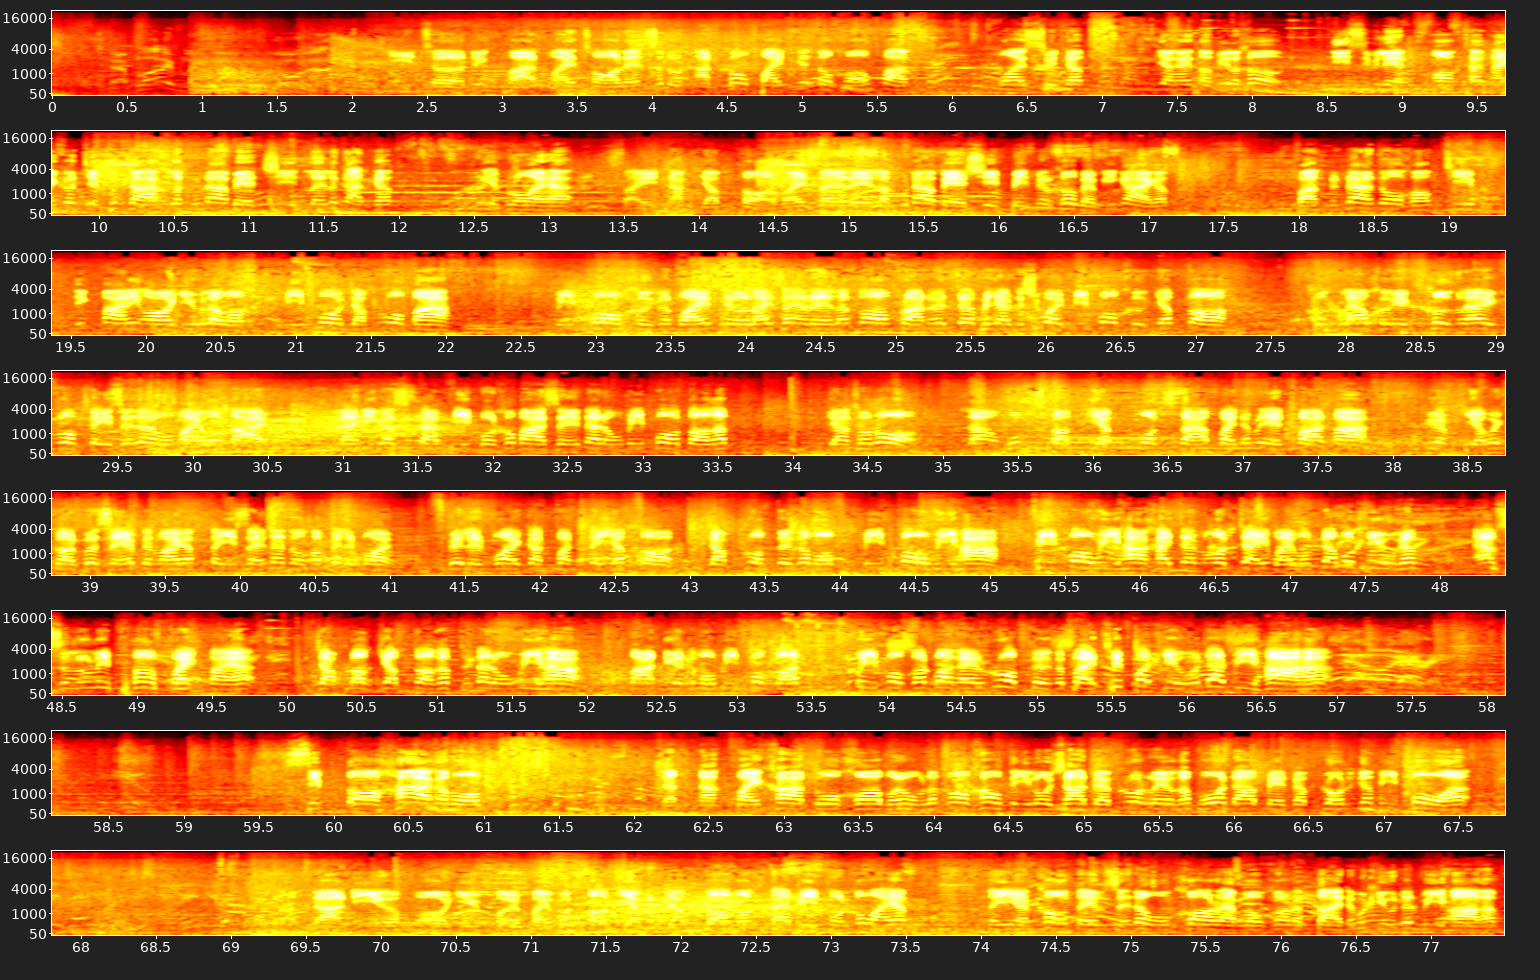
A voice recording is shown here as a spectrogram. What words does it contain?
อีเทอร์ดึงผ่านไว้ทอเลนสะดุดอัดเข้าไปที่ตัวของฝั่งไวสวิตครับ ยังไงต่อพี่ละเคิลดีซิเบเลตออกทางไหนก็เจ็บทุกทางลากูน่าเบดฉีดเลยแล้วกันครับ เรียบร้อยฮะใส่หนักย้ำต่อไรไซเลนลากูน่าเบดฉีดปิดมิลเคิลแบบง่ายๆครับ ฝั่งทางด้านตัวของทีมนิกมานี่ออฮิวแล้วผมมีโป้จับรวบมามีโป้ขึงกันไว้เจอไลท์ไซเรนแล้วก็บราดเอเจอร์พยายามจะช่วยมีโป้ขึงย้ำต่อขึงแล้วขึงอีกขึงแล้วอีกรวบตีเซนเตอร์ของไมโอตายและนี่ก็สแตมปีดบนเข้ามาเซนเตอร์ของมีโป้ต่อครับยาโทโร่แล้วฮุกสตอปเหยียบหมด3ไปนักเรียนบาดมาเคลือบเขียวไว้ก่อนเพื่อเซฟกันไว้ครับตีเซนเตอร์ตัวของเบลเลนบอย เบลเลนบอยกัดฟันตีย้ำต่อจับรวบตึงครับผมมีโป้วีฮามีโป้วีฮาใครจะอดใจไหวผมดับเบิลคิวครับ absolutely perfect ไปฮะจับล็อกย้ำต่อครับถึงด้านของวีฮามาเดือนครับผมมีโปกอนมีโปกอนว่าไงรวบตึงกันไปทิปเปิลคิวด้านวีฮาฮะ10 ต่อ 5 ครับผมจะหนักไปฆ่าตัวคอผมผมแล้วก็เข้าตีโรชานแบบรวดเร็วครับเพราะว่าดาเมจแบบล้นก็มีโป้ฮะ ด้านนี้ครับพอยิวเปิดไปวุ้นซ้อมเหยียบมันย้ำต่อหมดแต่บีดหมดเข้าไว้ครับตีอัดเข้าเต็มเซนเตอร์ของคอแรมของคอแรมตายดับเบิลคิวนั่นวีฮาครับ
